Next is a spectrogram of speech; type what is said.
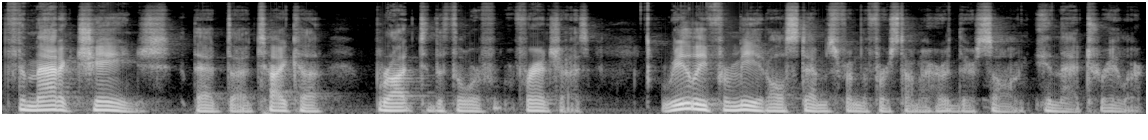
thematic change that uh, Taika brought to the Thor f- franchise. Really, for me, it all stems from the first time I heard their song in that trailer.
